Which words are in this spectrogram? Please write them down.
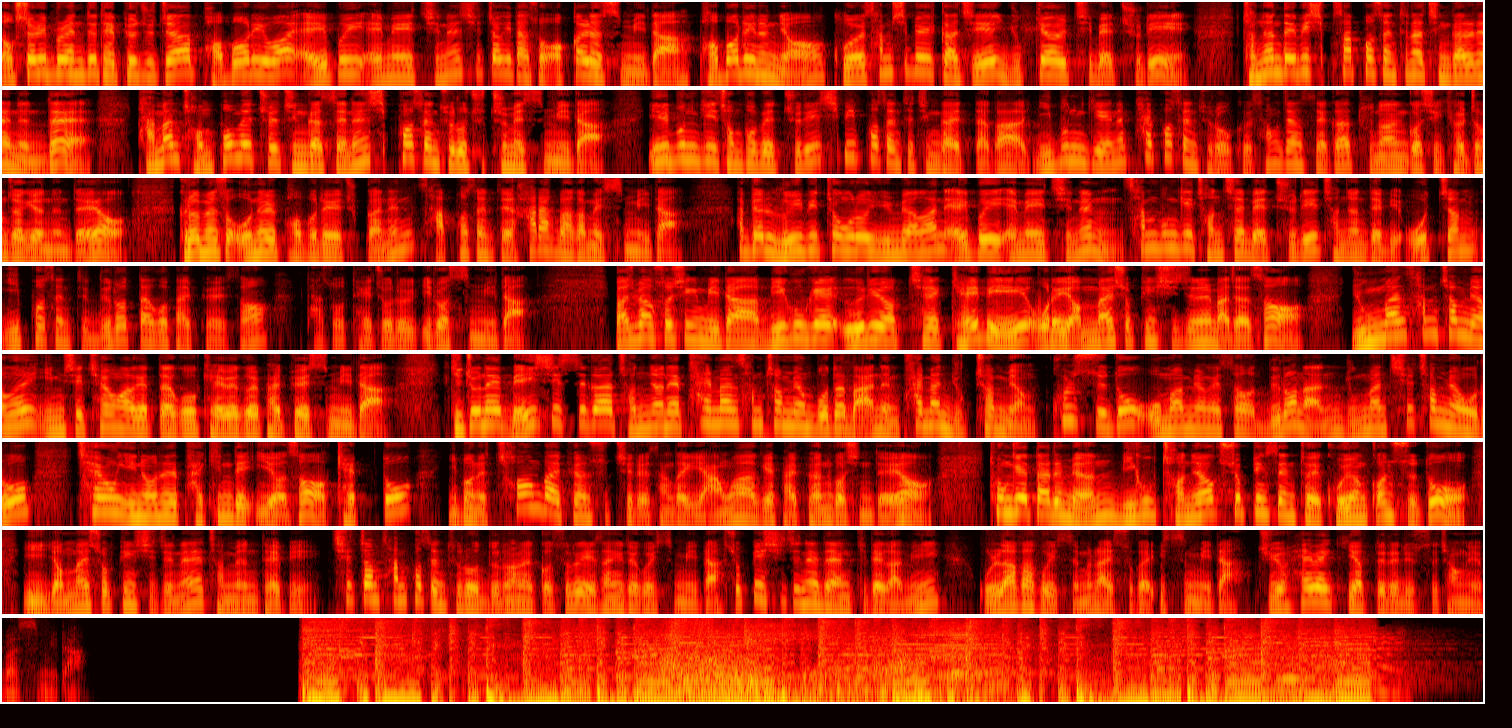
럭셔리 브랜드 대표 주자 버버리와 LVMH는 실적이 다소 엇갈렸습니다. 버버리는요, 9월 30일까지의 6개월치 매출이 전년 대비 14%나 증가를 했는데, 다만 점포 매출 증가세는 10%로 주춤했습니다. 1분기 점포 매출이 12% 증가했다가 2분기에는 8%로 그 성장세가 둔화한 것이 결정적이었는데요. 그러면서 오늘 버버리의 주가는 4% 하락 마감했습니다. 한편 루이비통으로 유명한 LVMH는 3분기 전체 매출이 전년 대비 5.2% 10% 늘었다고 발표해서 다소 대조를 이뤘습니다. 마지막 소식입니다. 미국의 의류업체 갭이 올해 연말 쇼핑 시즌을 맞아서 6만 3천 명을 임시 채용하겠다고 계획을 발표했습니다. 기존의 메이시스가 전년에 8만 3천 명보다 많은 8만 6천 명, 콜스도 5만 명에서 늘어난 6만 7천 명으로 채용 인원을 밝힌 데 이어서 갭도 이번에 처음 발표한 수치를 상당히 양호하게 발표한 것인데요. 통계에 따르면 미국 전역 쇼핑센터의 고용 건수도 이 연말 쇼핑 시즌에 전년 대비 7.3%로 늘어날 것으로 예상이 되고 있습니다. 쇼핑 시즌에 대한 기대감이 올라가고 있음을 알 수가 있습니다. 주요 해외 기업들의 뉴스 정리해봤습니다.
